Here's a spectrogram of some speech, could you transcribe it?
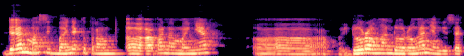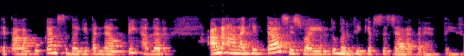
Dan masih banyak keteram, uh, apa namanya ya, dorongan-dorongan yang bisa kita lakukan sebagai pendamping agar anak-anak kita siswa itu berpikir secara kreatif.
